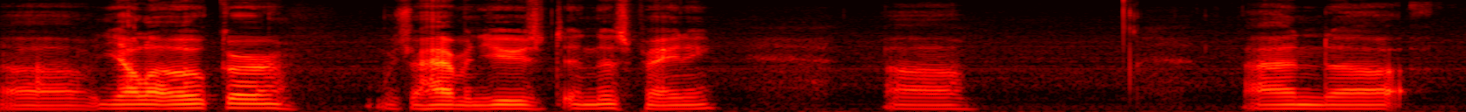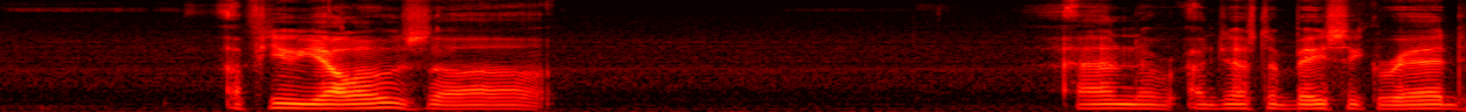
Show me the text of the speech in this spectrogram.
uh, yellow ochre, which I haven't used in this painting, uh, and uh, a few yellows uh, and a, just a basic red.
